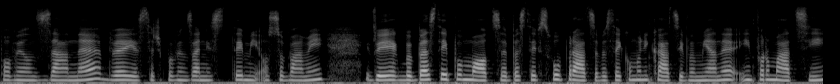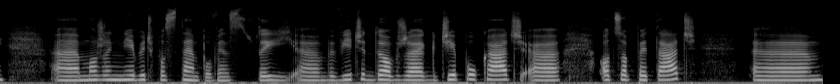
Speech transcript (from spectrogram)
powiązane. Wy jesteście powiązani z tymi osobami i wy jakby bez tej pomocy, bez tej współpracy, bez tej komunikacji, wymiany informacji e, może nie być postępu, więc tutaj e, wy wiecie dobrze, gdzie pukać, e, o co pytać. E,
